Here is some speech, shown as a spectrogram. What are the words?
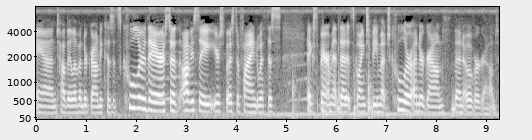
and how they live underground because it's cooler there. So obviously you're supposed to find with this experiment that it's going to be much cooler underground than overground.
